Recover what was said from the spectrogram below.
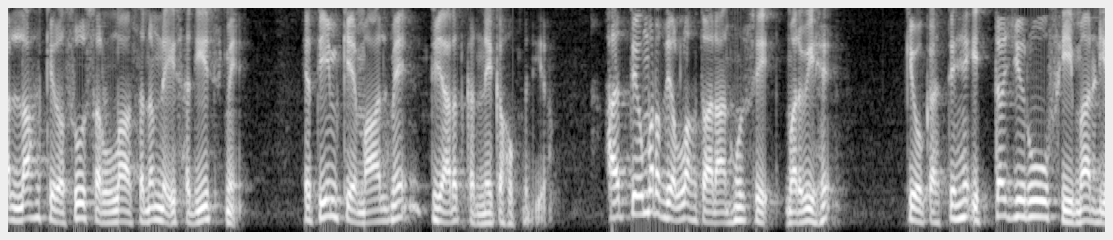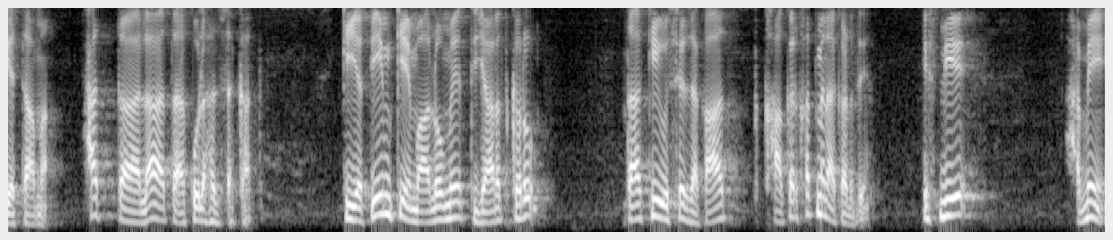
اللہ کے رسول صلی اللہ علیہ وسلم نے اس حدیث میں یتیم کے مال میں تجارت کرنے کا حکم دیا۔ حضرت عمر رضی اللہ تعالیٰ عنہ سے مروی ہے کہ وہ کہتے ہیں اتجرو فی مال یتامہ حتی لا تاکل الزکات۔ کہ یتیم کے مالوں میں تجارت کرو تاکہ اسے زکوٰۃ کھا کر ختم نہ کر دیں اس لیے ہمیں،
